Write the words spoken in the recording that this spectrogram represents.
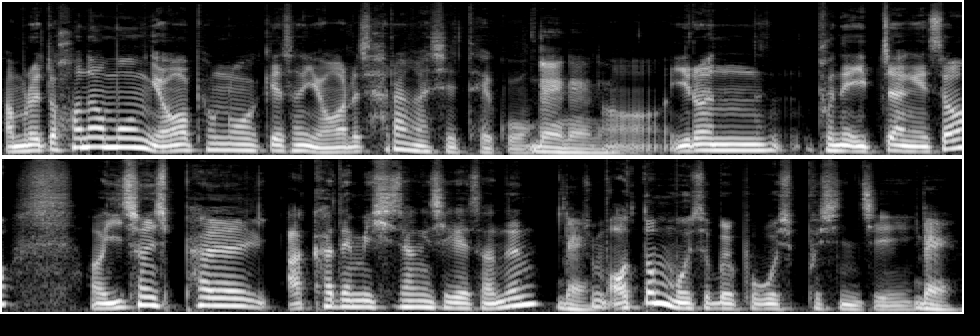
아무래도 허너몽 영화평론가께서는 영화를 사랑하실 테고 어, 이런 분의 입장에서 어, 2018 아카데미 시상식에서는 네. 좀 어떤 모습을 보고 싶 싶으신지. 네.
